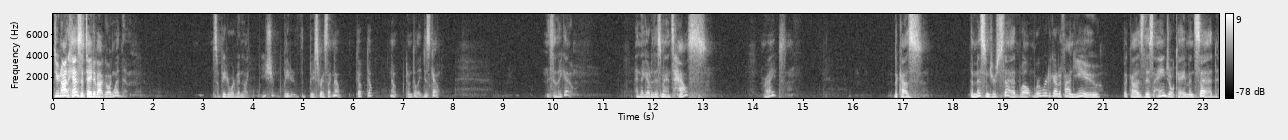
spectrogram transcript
Do not hesitate about going with them. So Peter would have been like, You should. Peter, the Spirit's like, No, don't, don't, no, don't delay. Just go. And so they go. And they go to this man's house, right? Because the messenger said, Well, where were to go to find you? Because this angel came and said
